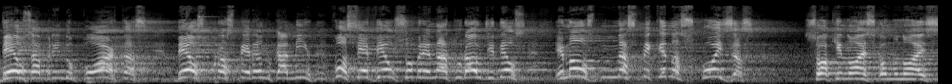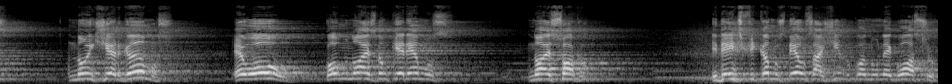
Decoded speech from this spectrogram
Deus abrindo portas, Deus prosperando o caminho. Você vê o sobrenatural de Deus, irmãos, nas pequenas coisas. Só que nós, como nós não enxergamos, eu ou como nós não queremos, nós só identificamos Deus agindo quando o negócio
